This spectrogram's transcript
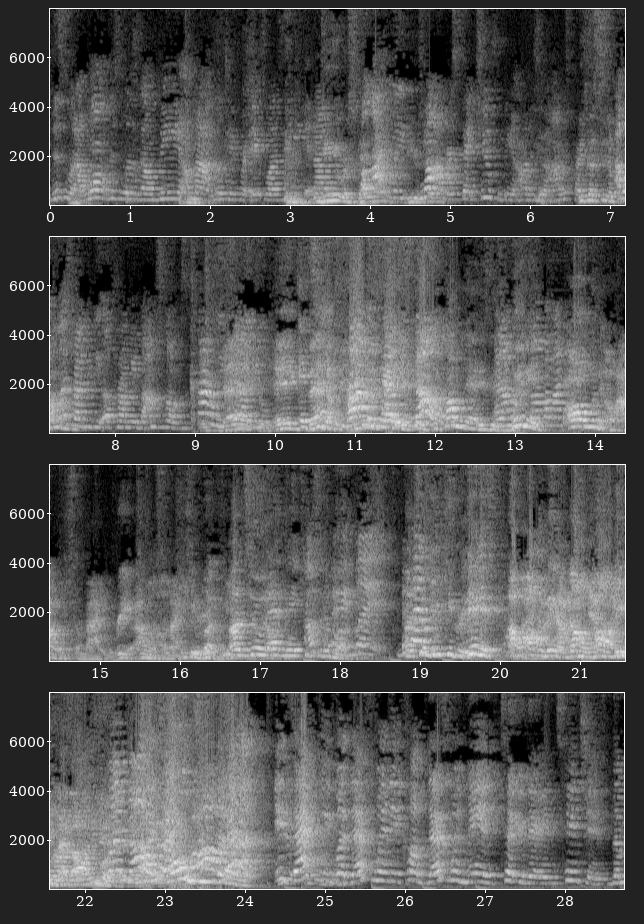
This is what I want. This is what it's gonna be. I'm not looking for X, Y, Z. And Do I you respect politely. Do you no, I respect you for being honest. You're an honest person. Because see the I would problem. much rather you be upfront with me, but I'm just gonna kindly tell you. And see, the problem that is, You know. the problem that is And this. I'm Women, just going by my all women, oh, I want somebody real. I want Oh, somebody keep cute. it But real. until that man keeps it Okay, above. but Until you keep it, then it's, oh, all men are dog, dog, even that's all you But want. no, I that's told you all that. exactly, but that's when it comes. That's when men tell you their intentions. The man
